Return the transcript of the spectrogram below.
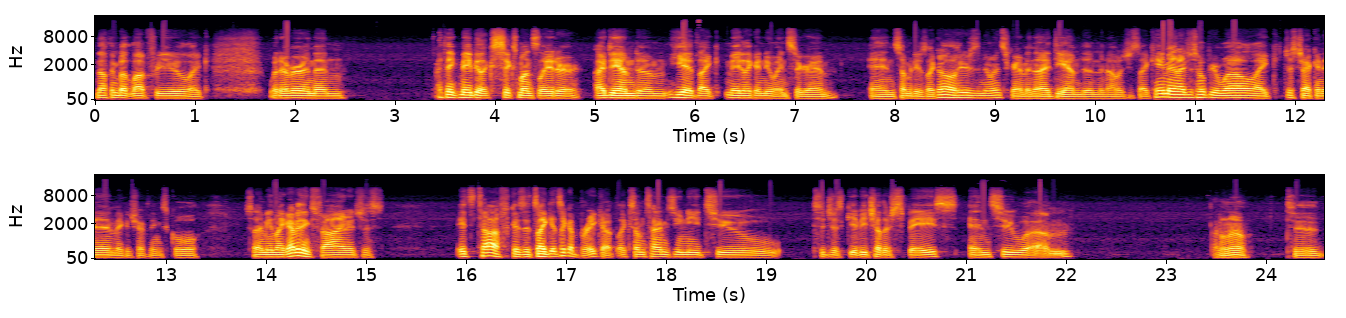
nothing but love for you, like, whatever. And then I think maybe like six months later, I DM'd him. He had like made like a new Instagram and somebody was like, oh, here's the new Instagram. And then I DM'd him and I was just like, hey, man, I just hope you're well. Like, just checking in, making sure everything's cool. So, I mean, like, everything's fine. It's just, it's tough because it's like it's like a breakup. Like sometimes you need to to just give each other space and to um I don't know, to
